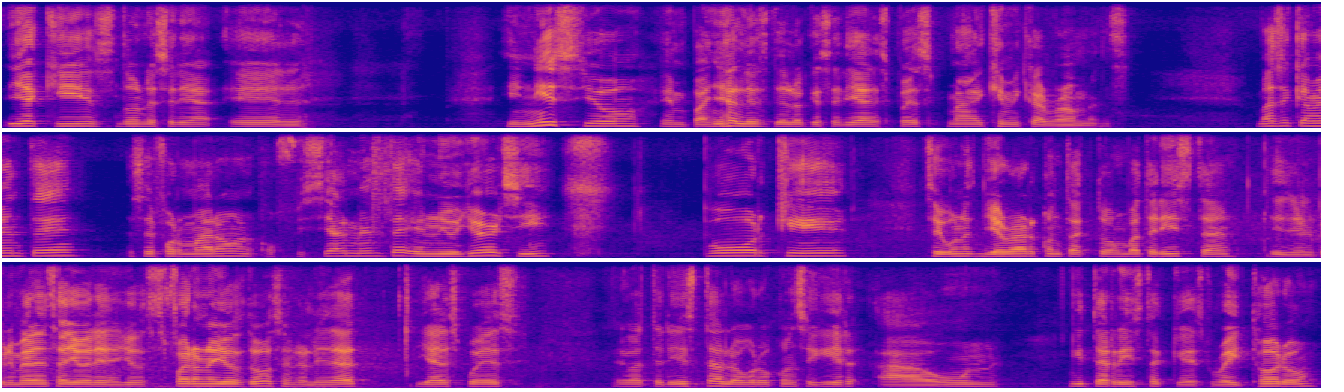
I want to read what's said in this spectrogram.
y aquí es donde sería el inicio en pañales de lo que sería después My Chemical Romance. Básicamente se formaron oficialmente en New Jersey porque según Gerard contactó a un baterista y el primer ensayo de ellos, fueron ellos dos en realidad. Ya después el baterista logró conseguir a un guitarrista que es Ray Toro,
